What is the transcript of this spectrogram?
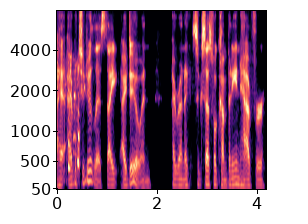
i have a to-do list i i do and I run a successful company and have for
